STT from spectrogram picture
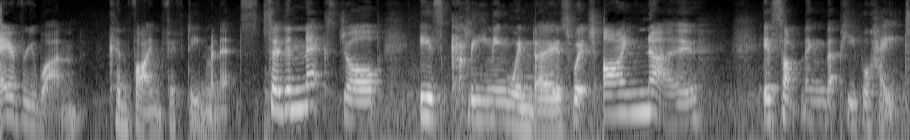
everyone can find 15 minutes. So the next job is cleaning windows which i know is something that people hate.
